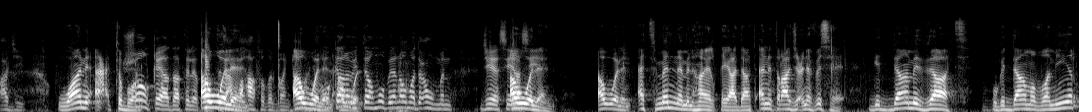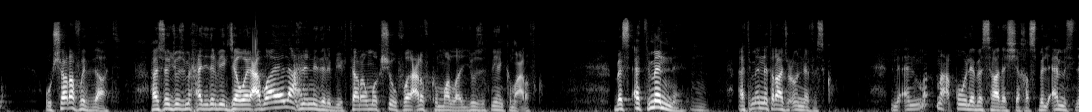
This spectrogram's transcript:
عجيب. وأنا أعتبر شلون قيادات الإطار أولاً- تدعم محافظ البنك؟ وكانوا أولاً. يتهموه بانه مدعوم من جهة سياسية. اولا اولا أتمنى من هاي القيادات أن تراجع نفسها قدام الذات وقدام الضمير وشرف الذات. هسه يجوز ما حد يدري بيك جوا العبايه لا إحنا ندري بيك. ترى مكشوف وأعرفكم والله يجوز اثنينكم أعرفكم. بس أتمنى أتمنى تراجعون نفسكم. لأن ما معقولة بس هذا الشخص بالأمس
